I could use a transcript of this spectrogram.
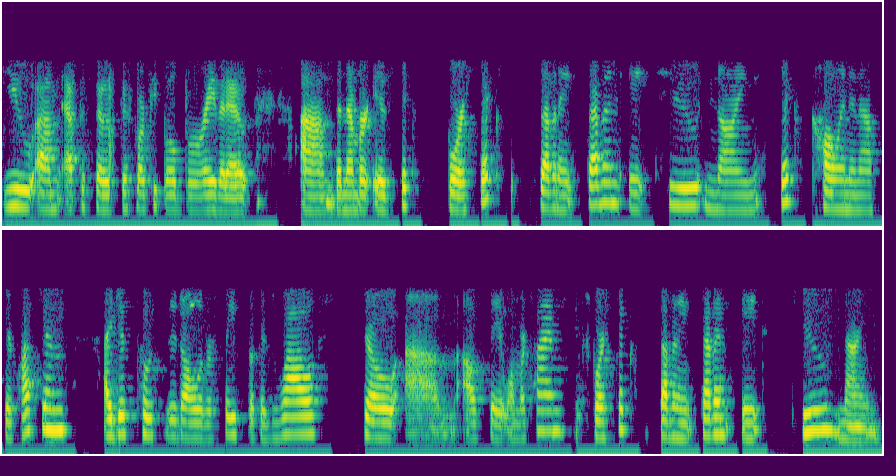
few um, episodes before people brave it out. Um, the number is six four six seven eight seven eight two nine six. Call in and ask your questions. I just posted it all over Facebook as well. So um, I'll say it one more time: six four six seven eight seven eight two nine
